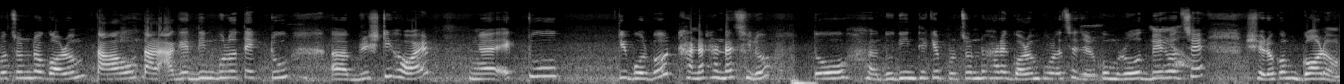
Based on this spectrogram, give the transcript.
প্রচণ্ড গরম, তাও তার আগের দিনগুলোতে একটু বৃষ্টি হওয়ায় একটু, কি বলব, ঠান্ডা ঠান্ডা ছিল। তো দুদিন থেকে প্রচণ্ড হারে গরম পড়েছে, যেরকম রোদ বের হচ্ছে, সেরকম গরম।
